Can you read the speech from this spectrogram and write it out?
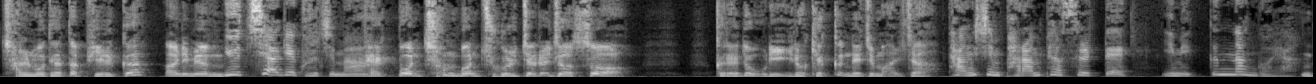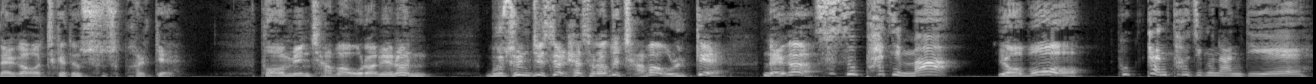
잘못했다 빌까? 아니면 유치하게 굴지 마. 백 번, 천번 죽을 죄를 졌어. 그래도 우리 이렇게 끝내지 말자. 당신 바람 폈을 때 이미 끝난 거야. 내가 어떻게든 수습할게. 범인 잡아오라면은 무슨 짓을 해서라도 잡아올게. 내가 수습하지 마. 여보. 폭탄 터지고 난 뒤에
